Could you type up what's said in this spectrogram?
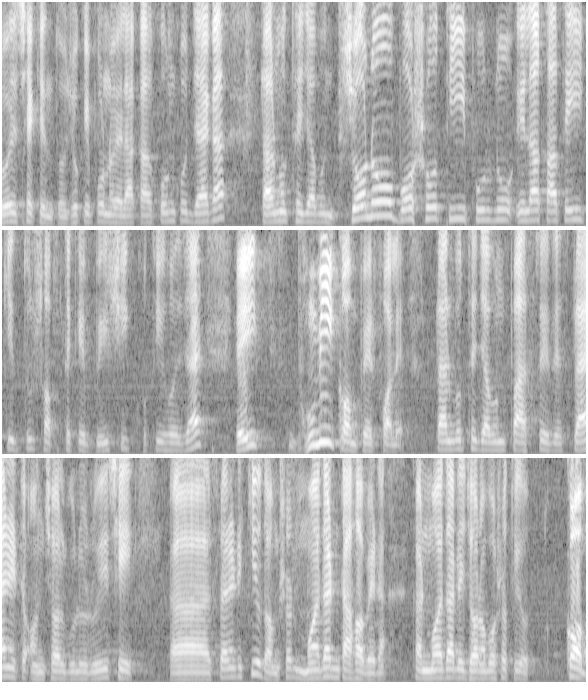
রয়েছে কিন্তু ঝুঁকিপূর্ণ এলাকা কোন কোন জায়গা? তার মধ্যে যেমন জনবসতিপূর্ণ এলাকাতেই কিন্তু সব থেকে বেশি ক্ষতি হয়ে যায় এই ভূমিকম্পের ফলে। তার মধ্যে যেমন পাশের স্প্ল্যানেট অঞ্চলগুলো রয়েছে স্প্ল্যানেটে কী দংশন? ময়দানটা হবে না, কারণ ময়দানে জনবসতিও কম।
